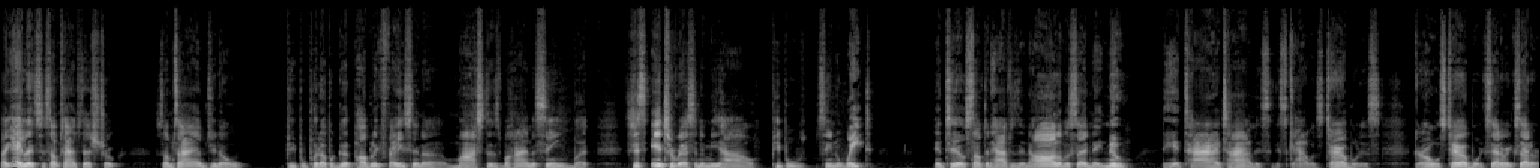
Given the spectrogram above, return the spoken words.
like, hey, listen. Sometimes that's true. Sometimes you know people put up a good public face and uh, monsters behind the scene, but it's just interesting to me how people seem to wait until something happens and all of a sudden they knew the entire time this this guy was terrible, this girl was terrible, etc., etc.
